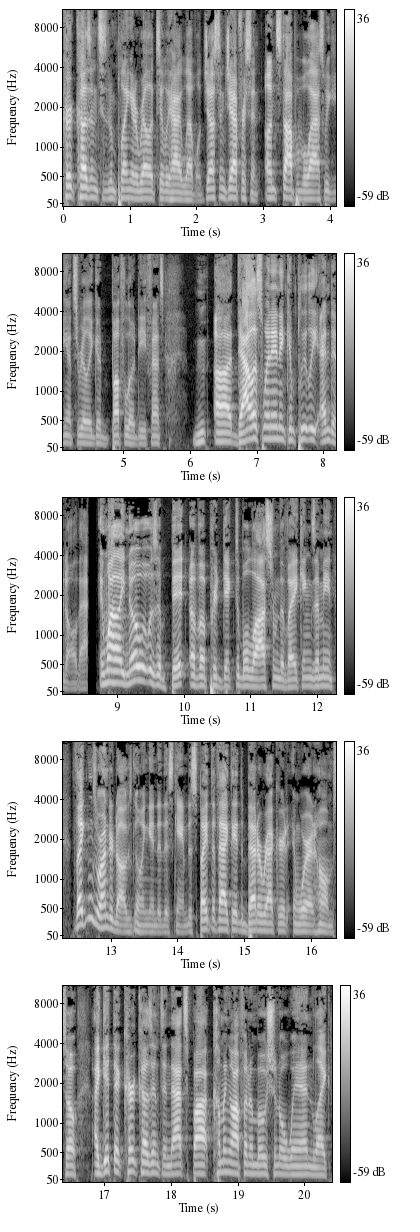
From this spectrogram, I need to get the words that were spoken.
Kirk Cousins has been playing at a relatively high level. Justin Jefferson, unstoppable last week against a really good Buffalo defense. Uh, Dallas went in and completely ended all that. And while I know it was a bit of a predictable loss from the Vikings, I mean, the Vikings were underdogs going into this game, despite the fact they had the better record and were at home. So I get that Kirk Cousins in that spot, coming off an emotional win, like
